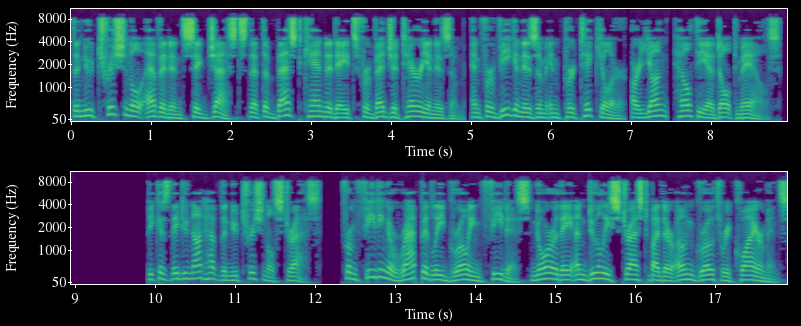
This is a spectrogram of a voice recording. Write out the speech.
the nutritional evidence suggests that the best candidates for vegetarianism, and for veganism in particular, are young, healthy adult males, because they do not have the nutritional stress from feeding a rapidly growing fetus nor are they unduly stressed by their own growth requirements,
